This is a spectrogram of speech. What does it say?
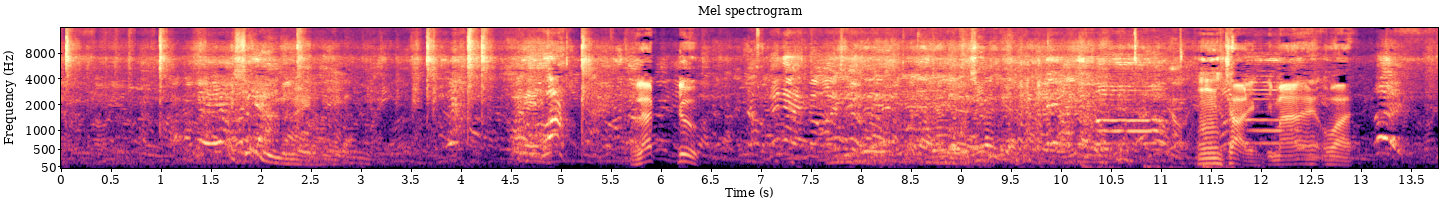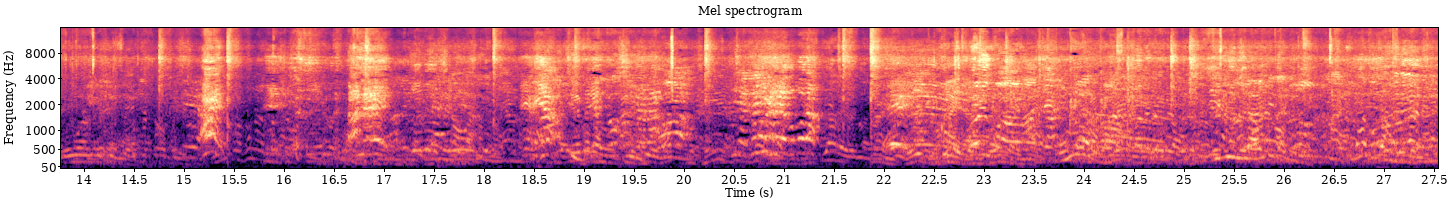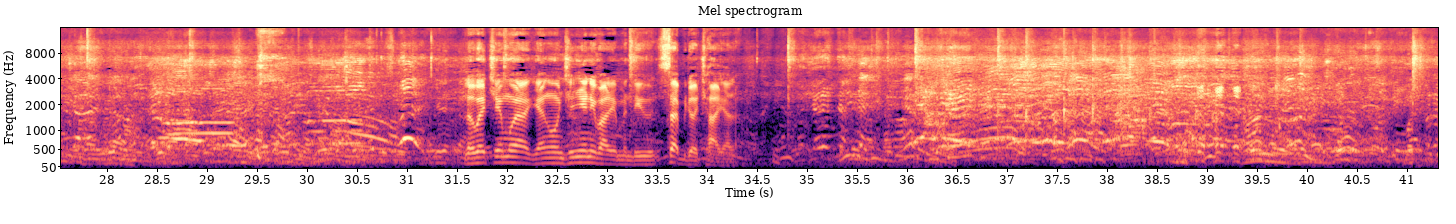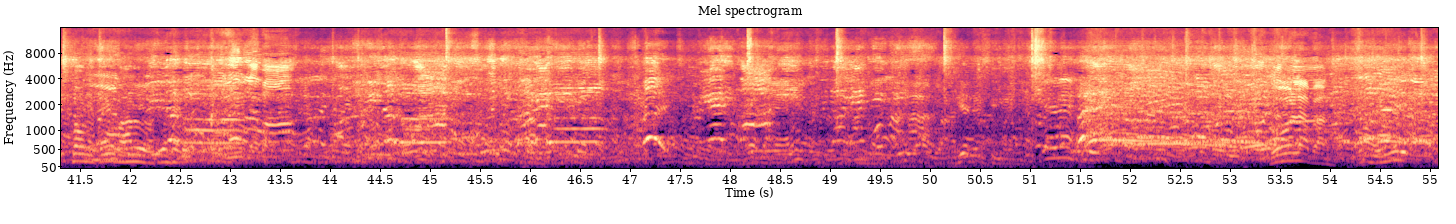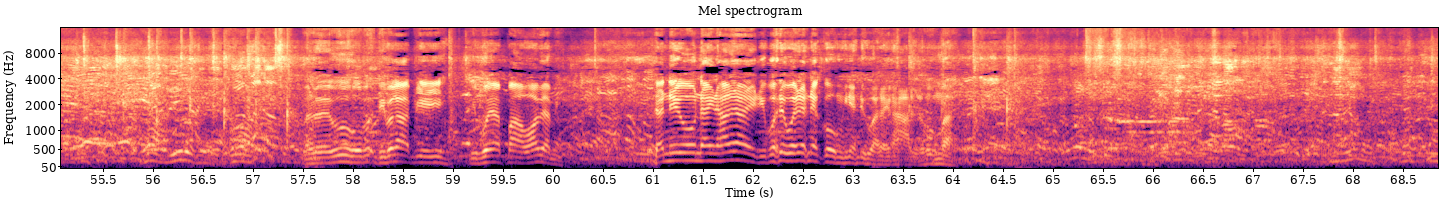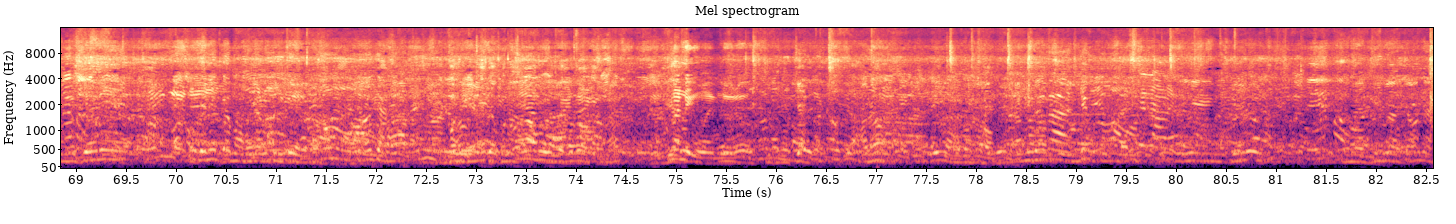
အရှိမမနိုင်ဘူးလက်တူอืมချတယ်ဒီမှာဟိုက လောပဲချင်းမွေးရန်ကုန်ချင်းချင်းတွေပါလေမသိဘူးဆက်ပြီးတော့ခြာကြလာဆောင်းနေပါလို့ပြောဘိုးလာပါ မလွယ်ဘူးဟိုဒီဘက်ကအပြေးဒီဘက်ကပါသွားပြန်ပြီတနေ့ကုန်နိုင်ထားရတယ်ဒီဘက်တွေဝဲတဲ့နဲ့ကုန်ပြီနဲ့တူပါတယ်ငါလုံးမကျင်းနေကျင်းနေကမှမရဘူးတည်တယ်ဟုတ်ကြတယ်ဟုတ်တယ်တော့ခဏဆောင်းလို့တော့မနေဝင်ဘူးလို့ကြက်တယ်အဲ့တော့လေးပါတော့ဟုတ်တယ်ဒီကညက်ပါဆက်လာတယ်ရင်ကျင်းလို့ဒီမှာကြောင်းတယ်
